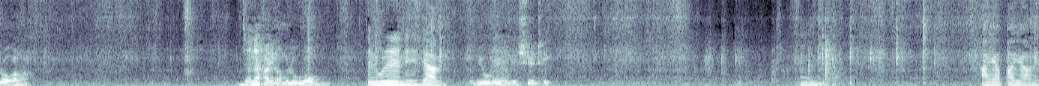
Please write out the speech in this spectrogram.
တော့ကောင်းလားကျန်တဲ့ဟာတွေတော့မလို့တော့ဘူးတမျိုးလေးနဲ့ရပြီအမျိုးလေးနဲ့ share ထိอืมအားရပါရပဲ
